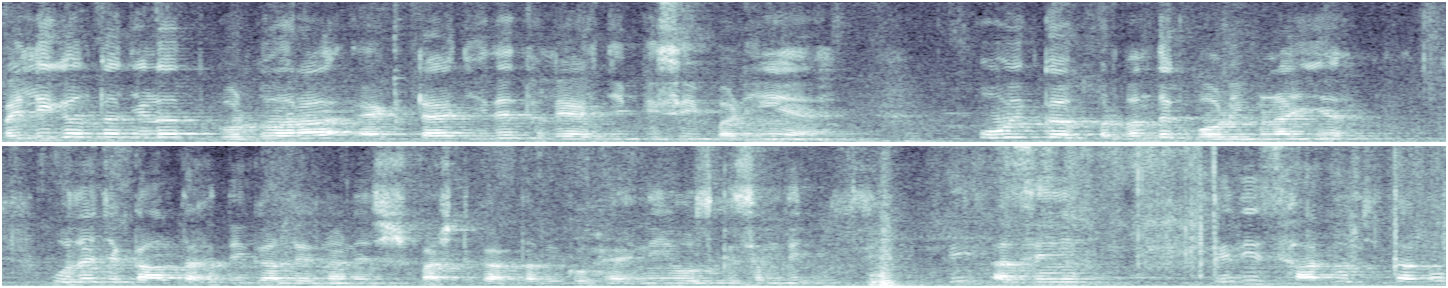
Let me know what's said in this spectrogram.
ਪਹਿਲੀ ਗੱਲ ਤਾਂ ਜਿਹੜਾ ਗੁਰਦੁਆਰਾ ਐਕਟ ਹੈ, ਜਿਹਦੇ ਥੱਲੇ ਐਸਜੀਪੀਸੀ ਬਣੀ ਹੈ, ਉਹ ਇੱਕ ਪ੍ਰਬੰਧਕ ਬੋਡੀ ਬਣਾਈ ਹੈ। ਉਹਦੇ ਚ ਅਕਾਲ ਤਖਤ ਦੀ ਗੱਲ ਇਹਨਾਂ ਨੇ ਸਪਸ਼ਟ ਕਰਤਾ ਵੀ ਕੋਈ ਹੈ ਨਹੀਂ ਉਸ ਕਿਸਮ ਦੀ। ਵੀ ਅਸੀਂ ਇਹਦੀ ਸਰਵਉੱਚਤਾ ਨੂੰ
